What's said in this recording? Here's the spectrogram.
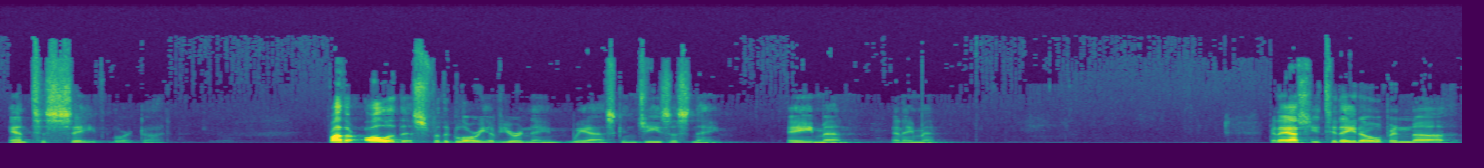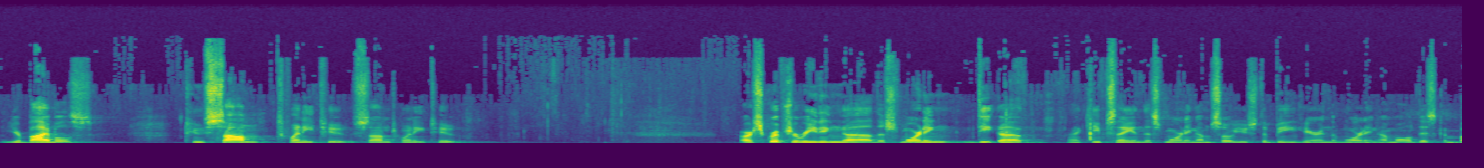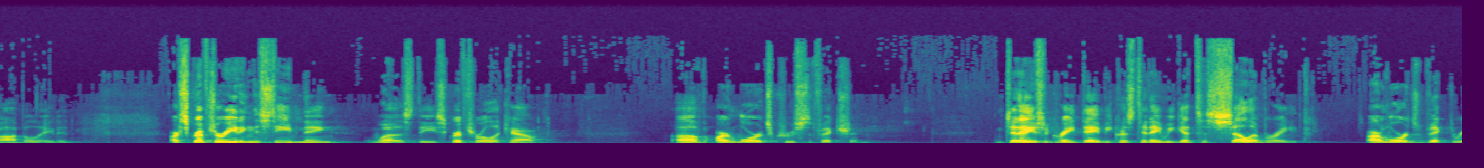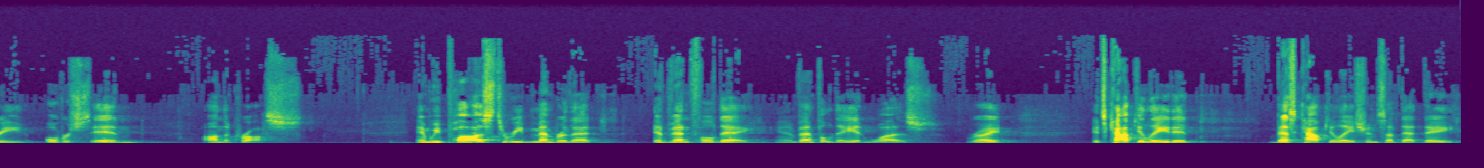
and to save, Lord God. Father, all of this for the glory of your name, we ask in Jesus' name. Amen and amen. I'm going to ask you today to open uh, your Bibles to Psalm 22. Psalm 22. Our scripture reading uh, this morning, uh, I keep saying this morning, I'm so used to being here in the morning, I'm all discombobulated. Our scripture reading this evening was the scriptural account of our Lord's crucifixion. And today is a great day because today we get to celebrate our Lord's victory over sin on the cross. And we pause to remember that eventful day. An eventful day it was, right? It's calculated, best calculations of that day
